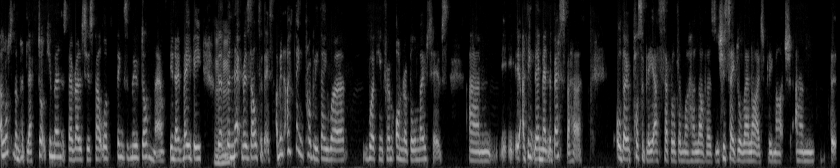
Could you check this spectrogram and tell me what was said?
a lot of them had left documents. Their relatives felt, well, things have moved on now. You know, maybe the, mm-hmm. the net result of this. I mean, I think probably they were working from honourable motives. Um, I think they meant the best for her, although possibly as several of them were her lovers, and she saved all their lives pretty much. Um, but,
